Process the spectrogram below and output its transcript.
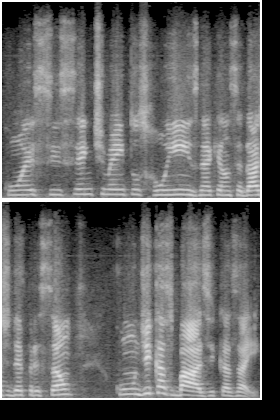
com esses sentimentos ruins, né, que é ansiedade e depressão, com dicas básicas aí?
